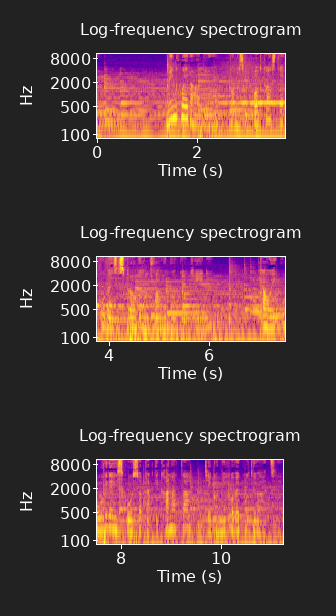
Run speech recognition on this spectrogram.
Minghui Radio donosi podcaste u vezi s progledom Falun Gonga u Kini, kao i uvide iskustva praktikanata tijekom njihove kultivacije.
